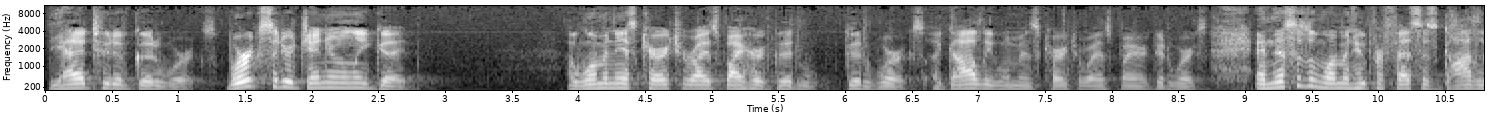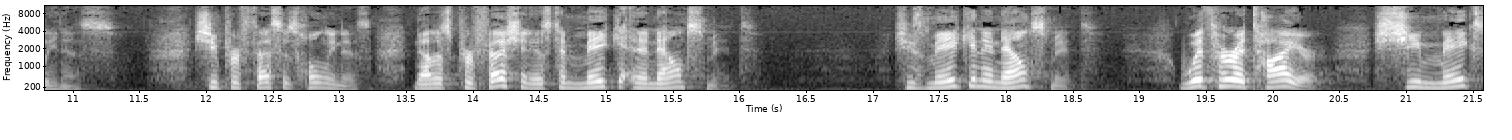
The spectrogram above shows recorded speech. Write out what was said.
The attitude of good works. Works that are genuinely good. A woman is characterized by her good, good works. A godly woman is characterized by her good works. And this is a woman who professes godliness. She professes holiness. Now, this profession is to make an announcement. She's making an announcement with her attire she makes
